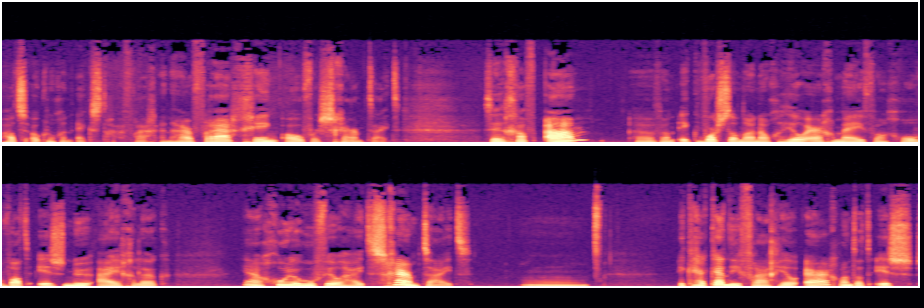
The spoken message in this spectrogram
had ze ook nog een extra vraag. En haar vraag ging over schermtijd. Ze gaf aan uh, van ik worstel daar nog heel erg mee van goh, wat is nu eigenlijk ja, een goede hoeveelheid schermtijd? Mm, ik herken die vraag heel erg, want dat is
